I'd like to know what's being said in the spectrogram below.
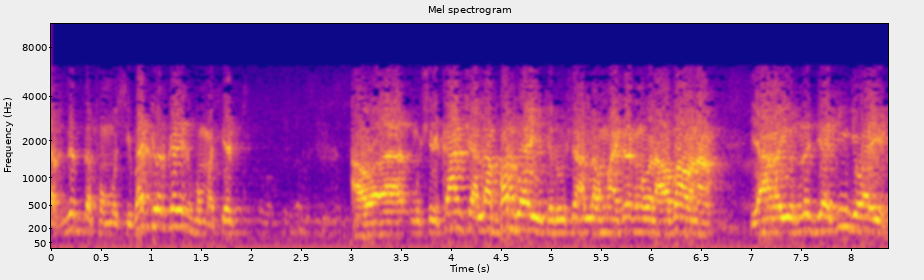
تقدیر ته په مصیبت ورکړي په معصیت او مشرکان چې الله بد وایي چې ان شاء الله ما شرکنا ولا اباونا یا غیوسرت یقین کې وایي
